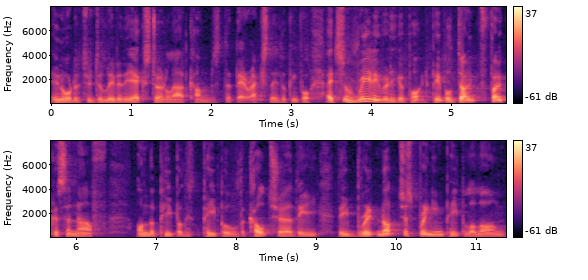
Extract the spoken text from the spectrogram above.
in order to deliver the external outcomes that they're actually looking for. It's a really, really good point. People don't focus enough on the people, people, the culture, the, the not just bringing people along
